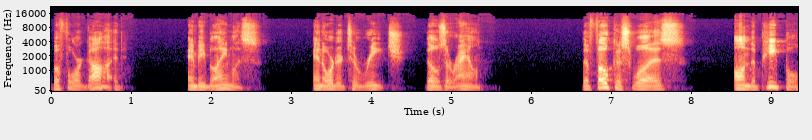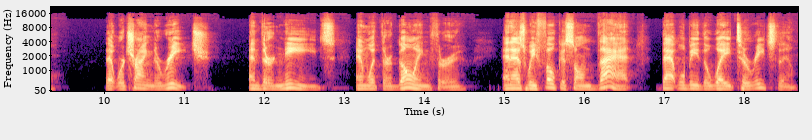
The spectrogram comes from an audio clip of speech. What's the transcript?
before God and be blameless in order to reach those around. The focus was on the people that we're trying to reach and their needs and what they're going through. And as we focus on that, that will be the way to reach them.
